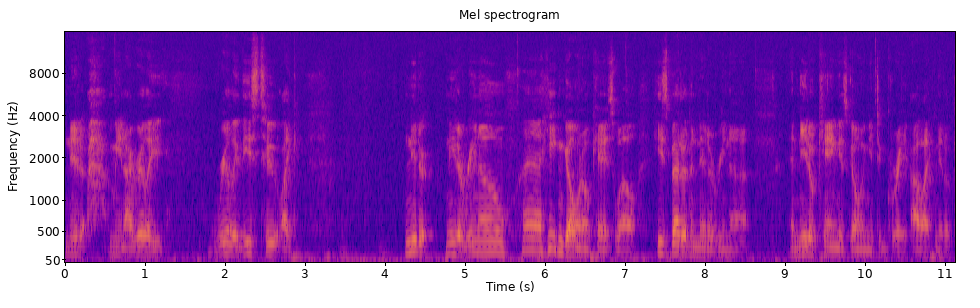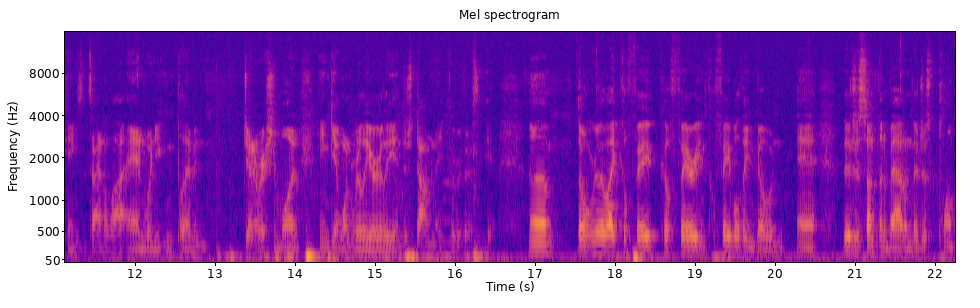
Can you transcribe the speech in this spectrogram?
Nid, I mean, I really, really these two like Nidor, Nidorino, eh, he can go in okay as well. He's better than Nidorina. And Nidoking is going into great. I like Nidoking's design a lot. And when you can play him in Generation 1, he can get one really early and just dominate through the rest of the game. Um, don't really like Clef- Clefairy and Clefable. They can go and eh. There's just something about them. They're just plump,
